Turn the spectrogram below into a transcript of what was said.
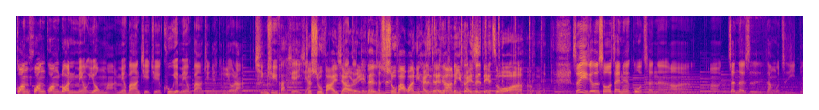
光慌光乱没有用嘛，没有办法解决，哭也没有办法解决，有啦，情绪发泄一下，就抒发一下而已。但是抒发完，你还是在那 里，你还是得做啊。所以就是说，在那个过程呢，啊、真的是让我自己独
